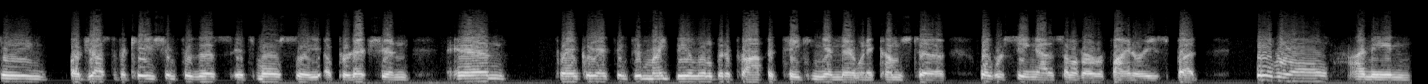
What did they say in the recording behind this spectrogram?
seeing a justification for this. It's mostly a prediction. And frankly, I think there might be a little bit of profit taking in there when it comes to what we're seeing out of some of our refineries. But overall, I mean,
